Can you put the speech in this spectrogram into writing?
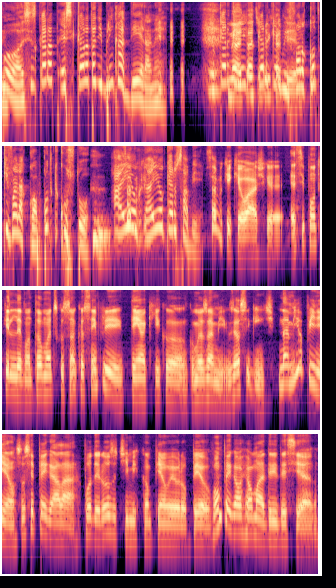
Pô, esses cara, esse cara tá de brincadeira, né? Eu quero, Não, que, ele tá eu quero que ele me fale quanto que vale a Copa, quanto que custou. Aí eu, aí eu quero saber. Sabe o que, que eu acho? Que é- esse ponto que ele levantou é uma discussão que eu sempre tenho aqui com, com meus amigos. É o seguinte: na minha opinião, se você pegar lá poderoso time campeão europeu, vamos pegar o Real Madrid desse ano.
